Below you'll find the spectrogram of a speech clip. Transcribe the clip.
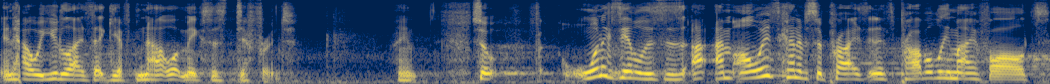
and how we utilize that gift, not what makes us different. Right? So, one example of this is I, I'm always kind of surprised, and it's probably my fault,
